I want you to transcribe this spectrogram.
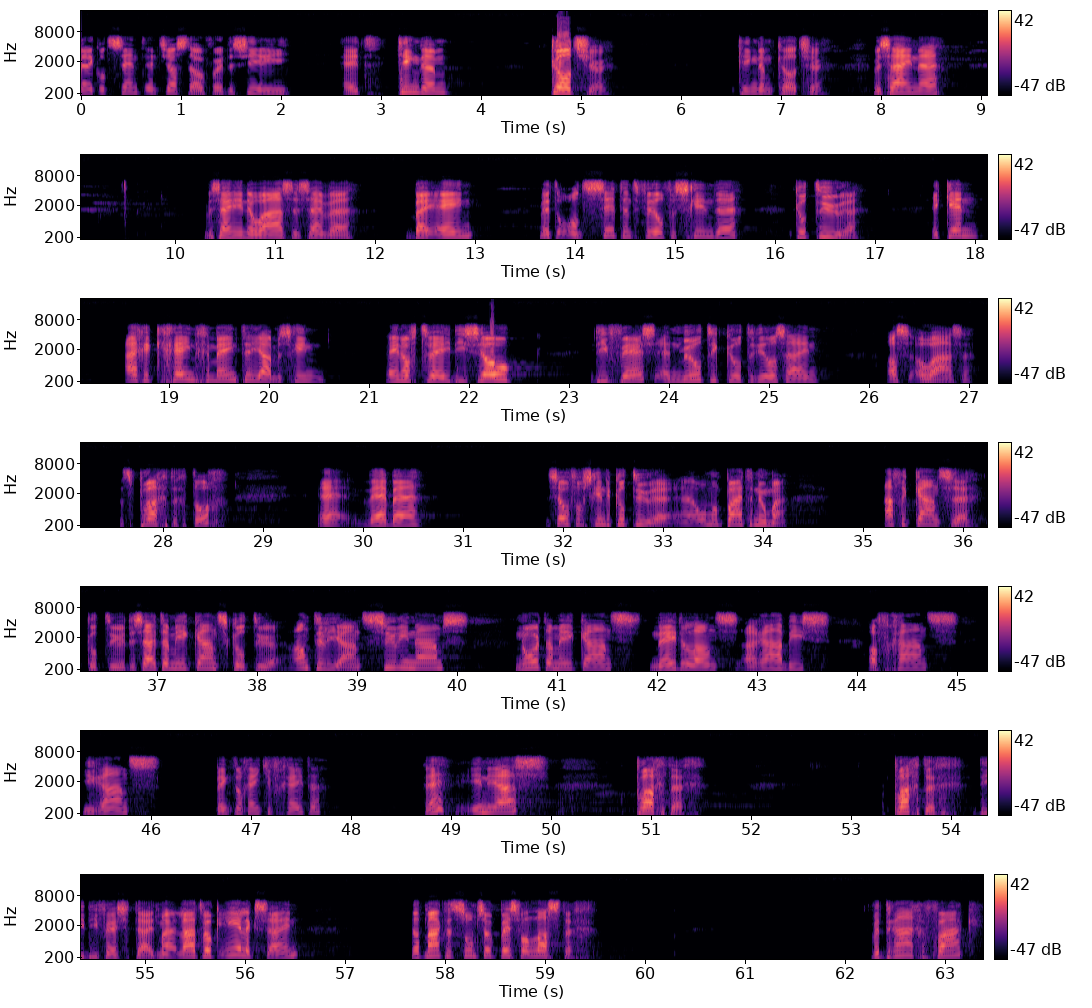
ben ik ontzettend enthousiast over. De serie heet Kingdom Culture. Kingdom Culture. We zijn, uh, we zijn in Oase, zijn we bijeen met ontzettend veel verschillende culturen. Ik ken eigenlijk geen gemeente, ja misschien één of twee, die zo divers en multicultureel zijn als Oase. Dat is prachtig, toch? We hebben zoveel verschillende culturen, eh, om een paar te noemen. Afrikaanse cultuur, de Zuid-Amerikaanse cultuur, Antilliaans, Surinaams, Noord-Amerikaans, Nederlands, Arabisch, Afghaans, Iraans. Ben ik nog eentje vergeten? Hè? Prachtig. Prachtig, die diversiteit. Maar laten we ook eerlijk zijn. Dat maakt het soms ook best wel lastig. We dragen vaak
